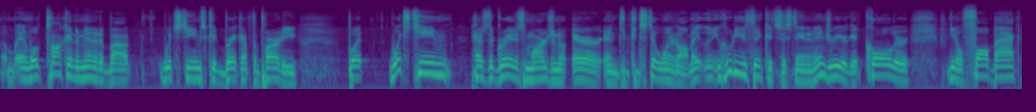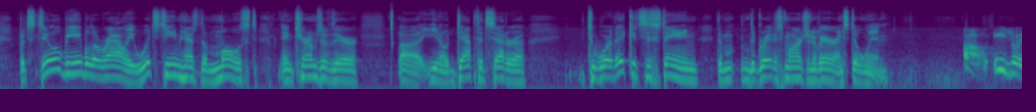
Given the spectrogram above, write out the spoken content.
and we'll talk in a minute about which teams could break up the party. But which team has the greatest margin of error and can still win it all? Who do you think could sustain an injury or get cold or, you know, fall back but still be able to rally? Which team has the most in terms of their, uh, you know, depth, et cetera, to where they could sustain the the greatest margin of error and still win? Oh, easily,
